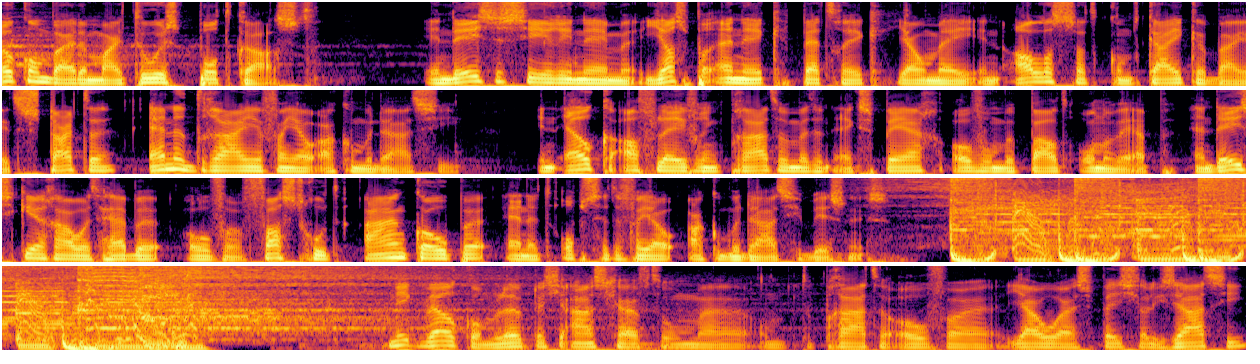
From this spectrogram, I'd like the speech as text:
Welkom bij de My Tourist podcast. In deze serie nemen Jasper en ik, Patrick, jou mee in alles dat komt kijken bij het starten en het draaien van jouw accommodatie. In elke aflevering praten we met een expert over een bepaald onderwerp. En deze keer gaan we het hebben over vastgoed aankopen en het opzetten van jouw accommodatiebusiness. Nick, welkom. Leuk dat je aanschuift om, uh, om te praten over jouw uh, specialisatie.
